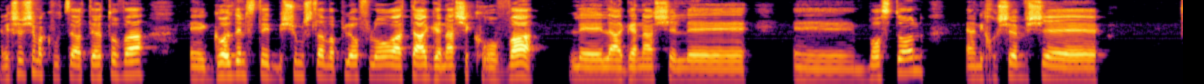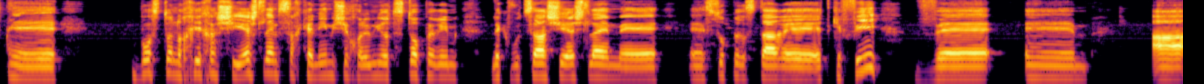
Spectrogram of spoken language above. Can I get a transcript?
אני חושב שהם הקבוצה יותר טובה. גולדן סטייט בשום שלב הפלייאוף לא ראתה הגנה שקרובה להגנה של אה, אה, בוסטון. אני חושב ש... אה, בוסטון הוכיחה שיש להם שחקנים שיכולים להיות סטופרים לקבוצה שיש להם אה, אה, סופרסטאר אה, התקפי ו... אה,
